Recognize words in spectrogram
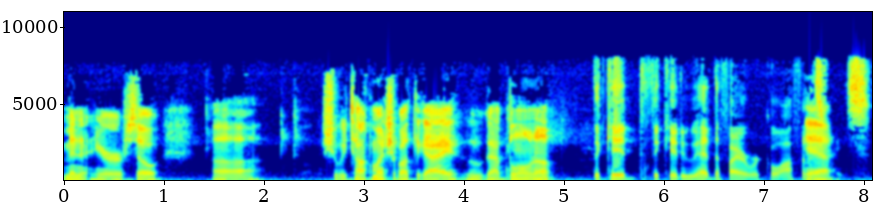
minute here or so. Uh, should we talk much about the guy who got blown up? The kid, the kid who had the firework go off in yeah. his face.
